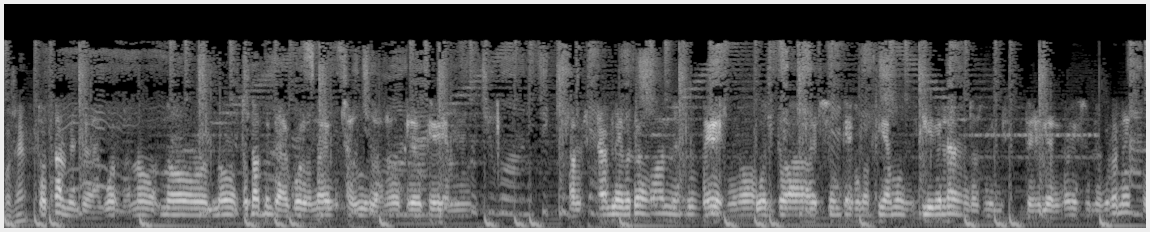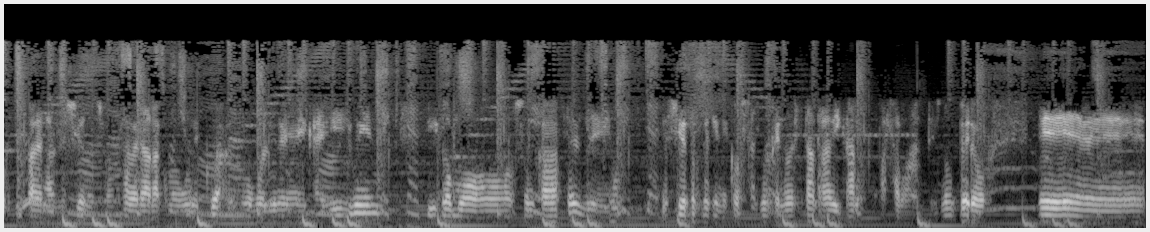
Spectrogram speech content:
José. Totalmente de acuerdo, no, no, no, totalmente de acuerdo, no hay mucha duda, ¿no? Creo que al final LeBron es lo que es, no ha vuelto a la versión que conocíamos de Cleveland en 2017 de LeBron y sus LeBrones por culpa de las lesiones. Vamos a ver ahora cómo vuelve, cómo vuelve Kyrie Irving y cómo son capaces de, es cierto que tiene cosas, ¿no? que no es tan radical como pasaba antes, ¿no? Pero eh,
